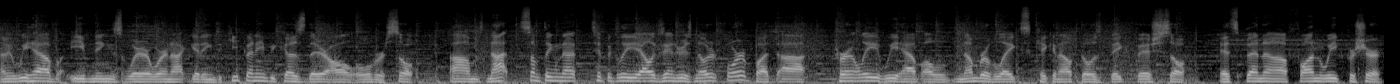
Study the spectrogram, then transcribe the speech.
I mean, we have evenings where we're not getting to keep any because they're all over. So um, not something that typically Alexandria is noted for, but uh, currently we have a number of lakes kicking out those big fish. So it's been a fun week for sure.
